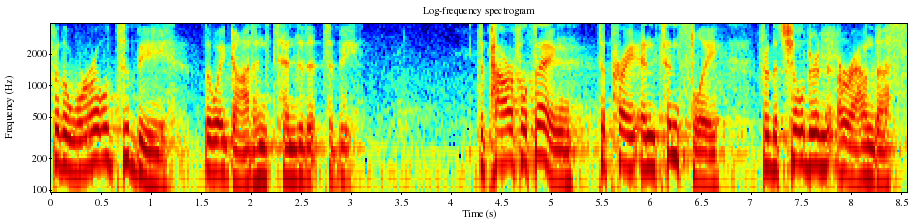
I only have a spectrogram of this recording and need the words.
for the world to be the way God intended it to be. It's a powerful thing to pray intensely for the children around us,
